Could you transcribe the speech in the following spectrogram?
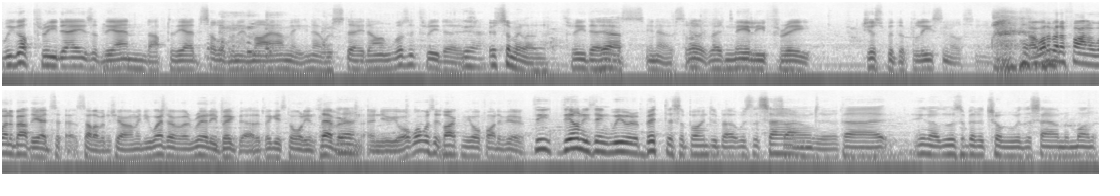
We got three days at the end after the Ed Sullivan in Miami. You know, we stayed on. Was it three days? Yeah. It's something like that. Three days. Yeah. You know, so Yeah, it was nearly free, just with the police and us. You know. uh, what about a final word about the Ed uh, Sullivan Show? I mean, you went over really big there, the biggest audience ever in, Yeah. in New York. What was it like from your point of view? The the only thing we were a bit disappointed about was the sound. Sound, uh, you know, there was a bit of trouble with the sound, and one,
